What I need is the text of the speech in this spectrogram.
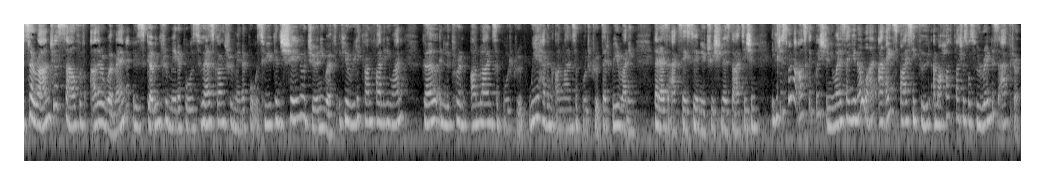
Surround yourself with other women who's going through menopause, who has gone through menopause, who you can share your journey with. If you really can't find anyone, go and look for an online support group. We have an online support group that we're running that has access to a nutritionist, dietitian. If you just want to ask a question, you want to say, you know what, I ate spicy food and my hot flashes was horrendous after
